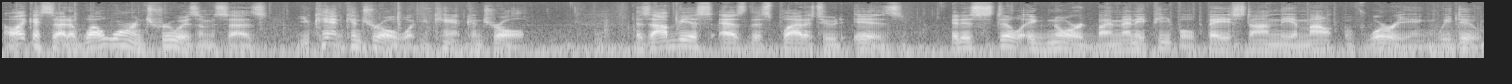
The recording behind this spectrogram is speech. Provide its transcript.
Now, like I said, a well worn truism says, you can't control what you can't control. As obvious as this platitude is, it is still ignored by many people based on the amount of worrying we do.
